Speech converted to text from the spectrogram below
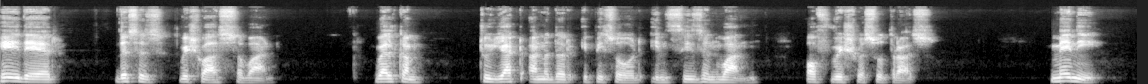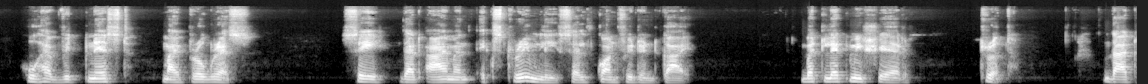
Hey there, this is Vishwas Savan. Welcome to yet another episode in season 1 of Vishwasutras. Many who have witnessed my progress say that I am an extremely self confident guy. But let me share truth that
